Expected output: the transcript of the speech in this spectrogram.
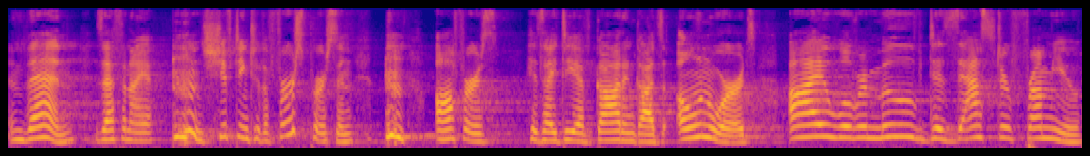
And then Zephaniah, shifting to the first person, offers his idea of God in God's own words I will remove disaster from you,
